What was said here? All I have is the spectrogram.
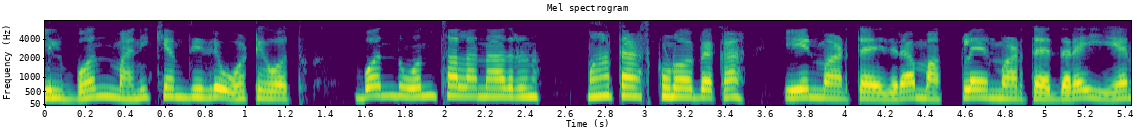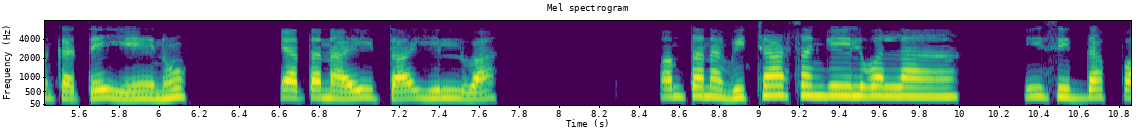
ಇಲ್ಲಿ ಬಂದು ಮನೆ ಕೆಮ್ದಿದ್ರೆ ಹೊಟ್ಟೆ ಹೊತ್ತು ಬಂದು ಒಂದು ಸಲನಾದ್ರೂ ಮಾತಾಡ್ಸ್ಕೊಂಡು ಹೋಗ್ಬೇಕಾ? ಏನು ಮಾಡ್ತಾ ಇದ್ದೀರಾ? ಮಕ್ಳು ಏನು ಮಾಡ್ತಾ ಇದ್ದಾರೆ? ಏನು ಕತೆ? ಏನು? ಯಾತನ ಐತಾ? ಇಲ್ವಾ? ಅಂತ ನಾ ವಿಚಾರ್ಸಂಗೆ ಇಲ್ವಲ್ಲ? ಈ ಸಿದ್ದಪ್ಪ.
